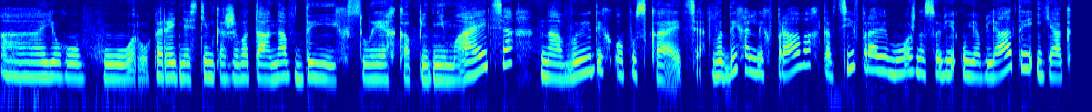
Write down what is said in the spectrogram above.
е, його вгору. Передня стінка живота на вдих злегка піднімається, на видих опускається. В дихальних вправах та в цій вправі можна собі уявляти, як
